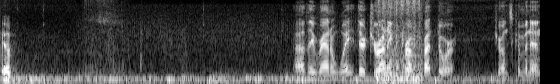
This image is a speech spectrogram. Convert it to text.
Yep. Uh, they ran away. They're droning from front door. Drone's coming in.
